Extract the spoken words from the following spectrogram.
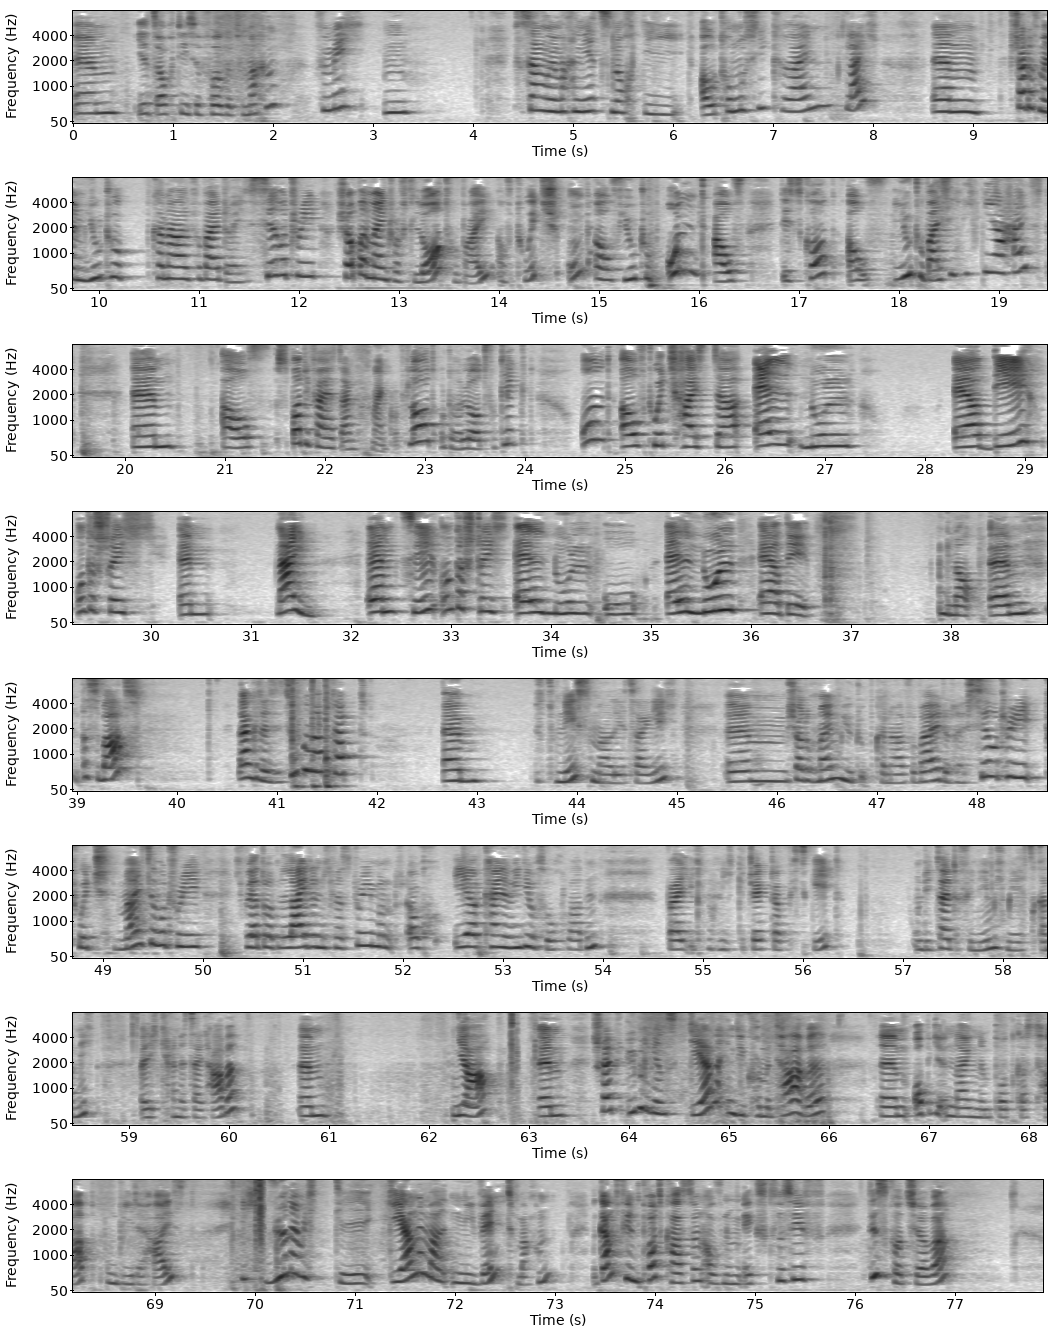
ähm, jetzt auch diese Folge zu machen. Für mich, mh, hm, ich würde sagen, wir machen jetzt noch die Outro-Musik rein gleich. Ähm, schaut auf meinem YouTube-Kanal vorbei, da heißt Silvertree. Schaut bei Minecraft Lord vorbei, auf Twitch und auf YouTube und auf Discord. Auf YouTube weiß ich nicht, wie er heißt. Ähm, auf Spotify heißt er einfach Minecraft Lord oder Lord verklickt. Und auf Twitch heißt er L0RD unterstrich ähm, nein, MC unterstrich L0O L0RD. Genau, ähm, das war's. Danke, dass ihr zugehört habt. Ähm, bis zum nächsten Mal jetzt eigentlich. Ähm, schaut auf meinem YouTube-Kanal vorbei. Das heißt Silvertree, Twitch My Silvertree. Ich werde dort leider nicht mehr streamen und auch eher keine Videos hochladen, weil ich noch nicht gecheckt habe, wie es geht. Und die Zeit dafür nehme ich mir jetzt gerade nicht, weil ich keine Zeit habe. Ähm, ja, ähm, schreibt übrigens gerne in die Kommentare, ähm, ob ihr einen eigenen Podcast habt und wie der heißt. Ich würde nämlich gerne mal ein Event machen mit ganz vielen Podcastern auf einem exklusiv Discord-Server.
